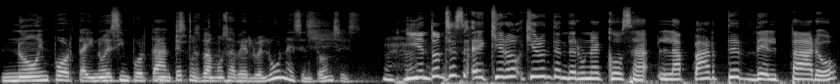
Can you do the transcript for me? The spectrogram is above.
no importa y no es importante, pues vamos a verlo el lunes entonces. Y entonces eh, quiero, quiero entender una cosa. La parte del paro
